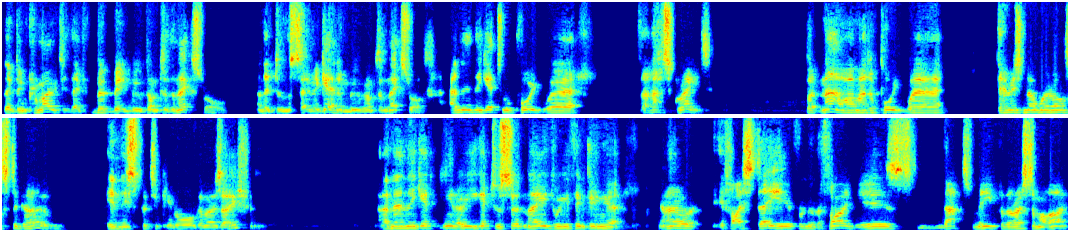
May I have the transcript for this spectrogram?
they've been promoted, they've been moved on to the next role. And they've done the same again and moved on to the next role. And then they get to a point where that's great. But now I'm at a point where there is nowhere else to go in this particular organization. And then they get, you know, you get to a certain age where you're thinking, uh, you know, if I stay here for another five years, that's me for the rest of my life.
